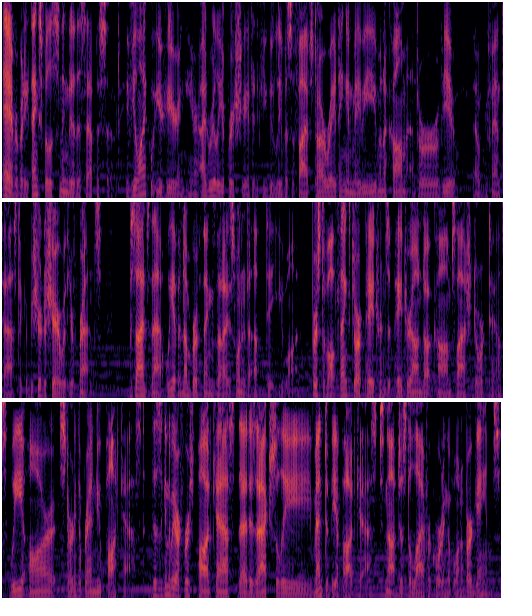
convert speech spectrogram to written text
Hey, everybody, thanks for listening to this episode. If you like what you're hearing here, I'd really appreciate it if you could leave us a five star rating and maybe even a comment or a review. That would be fantastic. And be sure to share with your friends. Besides that, we have a number of things that I just wanted to update you on. First of all, thanks to our patrons at patreon.com slash dorktales. We are starting a brand new podcast. This is going to be our first podcast that is actually meant to be a podcast, not just a live recording of one of our games.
